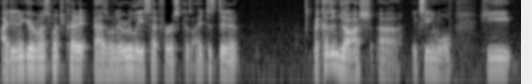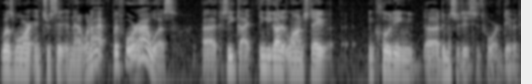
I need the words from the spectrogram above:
I didn't give them as much credit as when it released at first because I just didn't. My cousin Josh, uh, Exceeding Wolf, he was more interested in that when I before I was because uh, he got I think he got it launch day including uh, Mr. Dishes for David.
